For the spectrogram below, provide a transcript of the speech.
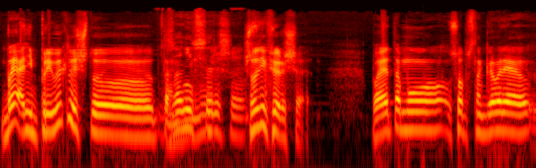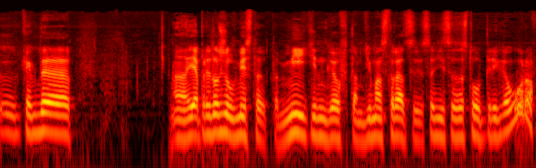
б, они привыкли, что... Там, за них ну, все решают. Что за них все решают. Поэтому, собственно говоря, когда а, я предложил вместо там, митингов, там, демонстраций садиться за стол переговоров,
